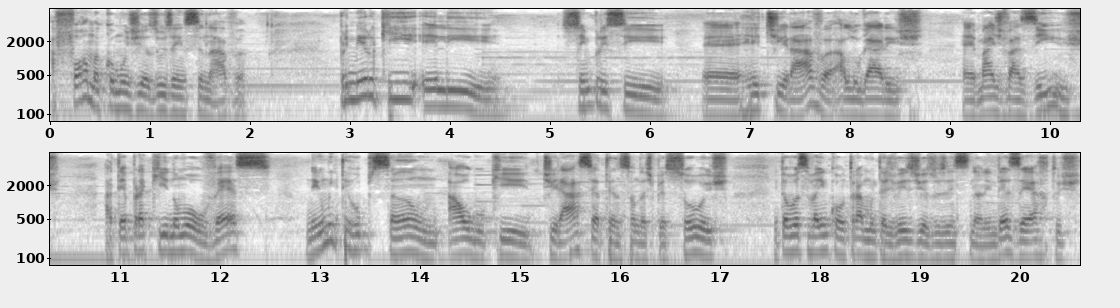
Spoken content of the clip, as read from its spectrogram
a forma como Jesus ensinava. Primeiro, que ele sempre se é, retirava a lugares é, mais vazios, até para que não houvesse nenhuma interrupção, algo que tirasse a atenção das pessoas. Então você vai encontrar muitas vezes Jesus ensinando em desertos,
